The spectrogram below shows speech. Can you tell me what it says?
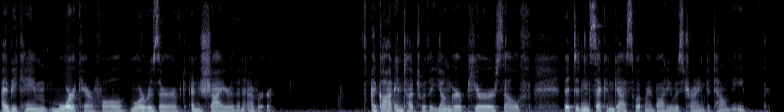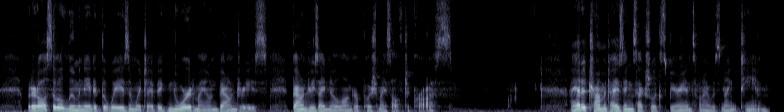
I became more careful, more reserved, and shyer than ever. I got in touch with a younger, purer self that didn't second guess what my body was trying to tell me. But it also illuminated the ways in which I've ignored my own boundaries, boundaries I no longer push myself to cross. I had a traumatizing sexual experience when I was 19.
